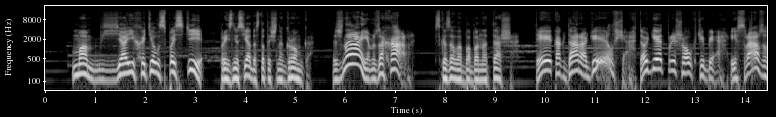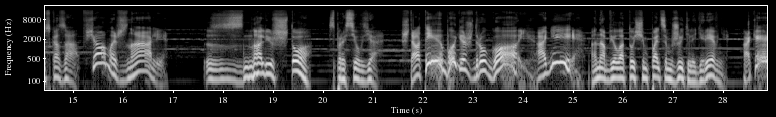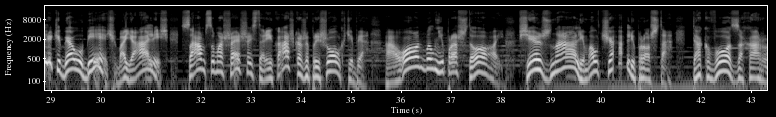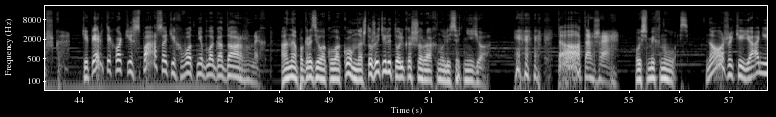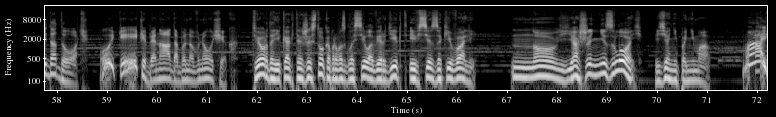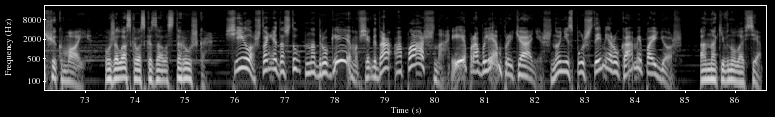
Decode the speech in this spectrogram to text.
«Мам, я их хотел спасти!» произнес я достаточно громко. «Знаем, Захар!» сказала баба Наташа. Ты когда родился, то дед пришел к тебе и сразу сказал, все мы ж знали. Знали что? Спросил я. Что ты будешь другой, они, она обвела тощим пальцем жителей деревни, Хотели тебя убить, боялись. Сам сумасшедший старикашка же пришел к тебе, а он был непростой. Все знали, молчали просто. Так вот, Захарушка, теперь ты хоть и спас этих вот неблагодарных. Она погрозила кулаком, на что жители только шарахнулись от нее. Хе-хе, то-то же, усмехнулась. Но жития не дадут. Уйти тебе надо бы, на внучек. Твердо и как-то жестоко провозгласила вердикт, и все закивали. Но я же не злой, я не понимал. Мальчик мой, уже ласково сказала старушка. Сила, что недоступна другим, всегда опасна, и проблем притянешь, но не с пустыми руками пойдешь. Она кивнула всем.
